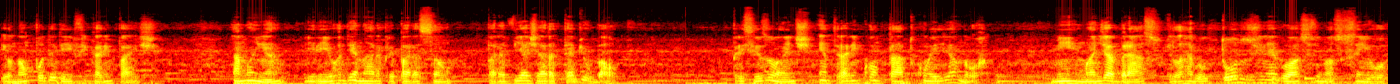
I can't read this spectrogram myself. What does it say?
eu não poderei ficar em paz. Amanhã irei ordenar a preparação para viajar até Bilbao Preciso antes entrar em contato com Eleanor, minha irmã de abraço que largou todos os negócios de Nosso Senhor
